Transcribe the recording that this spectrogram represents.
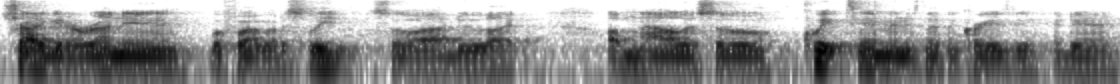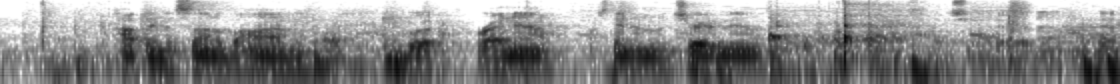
Try to get a run in before I go to sleep. So I do like a mile or so, quick 10 minutes, nothing crazy, and then hop in the sauna behind me. But right now, I'm standing on the treadmill. I'll show you that right now. Yeah.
